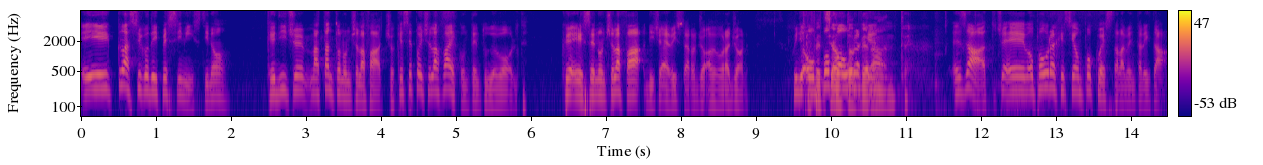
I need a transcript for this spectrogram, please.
è il classico dei pessimisti, no? Che dice ma tanto non ce la faccio, che se poi ce la fa è contento due volte. e se non ce la fa dice eh visto ragio- avevo ragione. Quindi ho un po' paura che... Esatto, cioè, ho paura che sia un po' questa la mentalità,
